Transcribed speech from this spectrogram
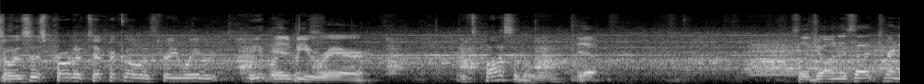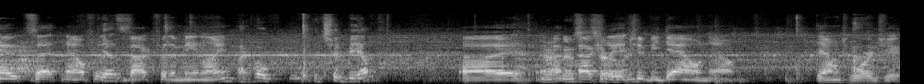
So is this prototypical of three-way meet? like It'd be this? rare. It's possible then. Yep. So John, is that turnout set now for the Yes. back for the main line? I hope it should be up. Uh, actually, it should be down now, down towards you.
